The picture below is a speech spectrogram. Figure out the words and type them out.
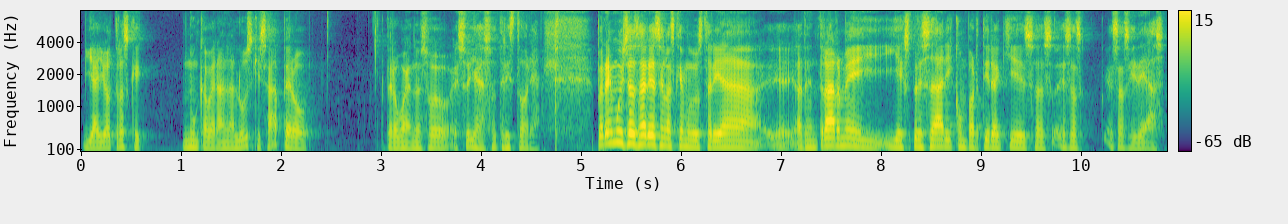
Y hay otras que nunca verán la luz, quizá, pero, pero bueno, eso, eso ya es otra historia. Pero hay muchas áreas en las que me gustaría eh, adentrarme y, y, expresar y compartir aquí esas, esas, esas ideas.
